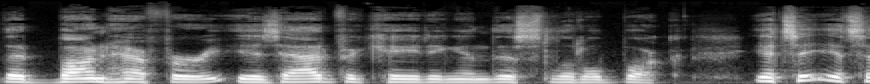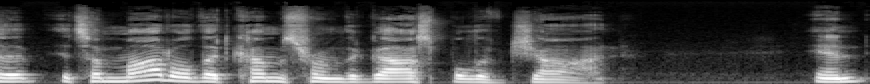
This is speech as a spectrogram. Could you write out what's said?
that Bonhoeffer is advocating in this little book it's a, it's a it's a model that comes from the Gospel of John, and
